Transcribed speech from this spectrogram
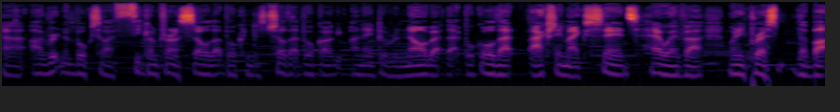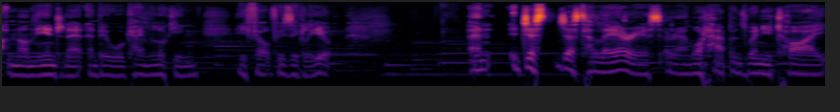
uh, I've written a book, so I think I'm trying to sell that book. And to sell that book, I, I need people to know about that book. All that actually makes sense. However, when he pressed the button on the internet and people came looking, he felt physically ill and it just just hilarious around what happens when you tie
